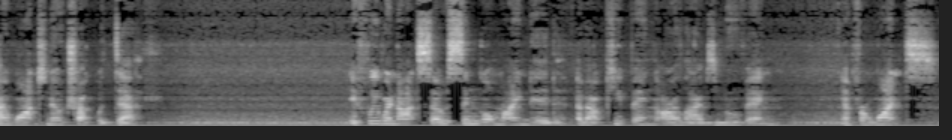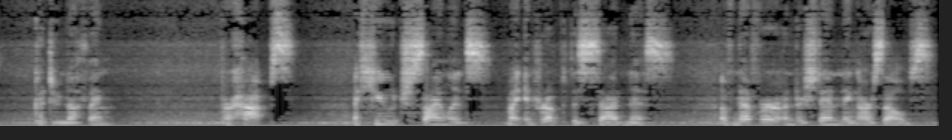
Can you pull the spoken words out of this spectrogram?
I want no truck with death. If we were not so single minded about keeping our lives moving, and for once could do nothing, perhaps a huge silence might interrupt this sadness of never understanding ourselves,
